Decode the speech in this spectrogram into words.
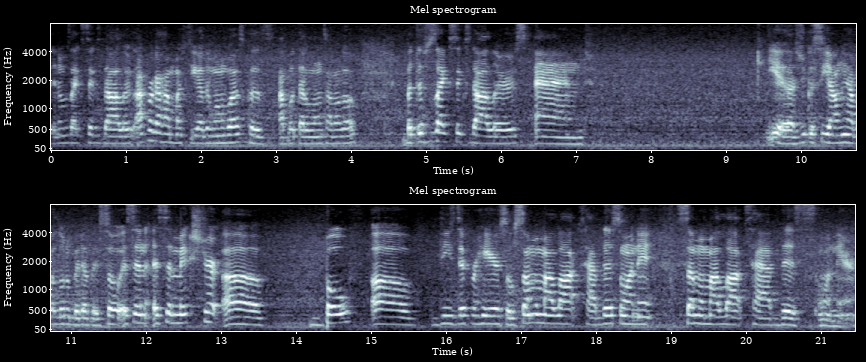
and it was like six dollars. I forgot how much the other one was because i bought that a long time ago. But this was like six dollars and yeah as you can see i only have a little bit of it. So it's an it's a mixture of both of these different hairs. So some of my locks have this on it some of my locks have this on there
